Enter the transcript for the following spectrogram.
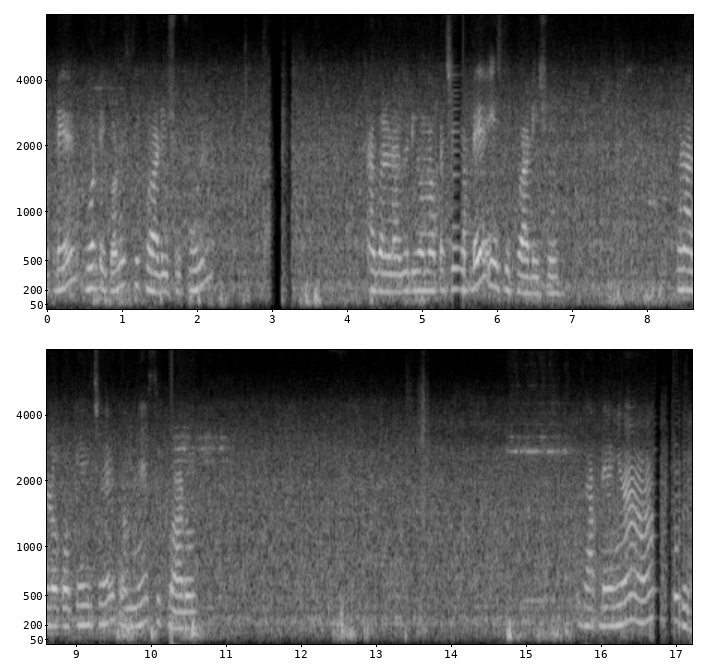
આપણે ગોટી પણ શીખવાડીશું ફૂલ. આગળના વિડીયોમાં પછી આપણે એ શીખવાડીશું. ઘણા લોકો કહે છે, અમને શીખવાડો. આપણે અહીંયા પૂરું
